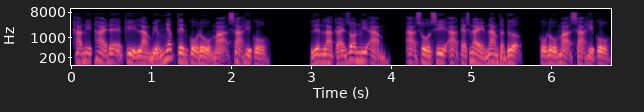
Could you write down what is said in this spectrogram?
Hà ni hải đệ kỳ làm biếng nhất tên cổ đồ mạ xạ hì cổ. Liên là cái johnny ảm, ạ sổ xì ạ tes này nam thần tượng, cổ đồ mạ xạ hì cổ.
